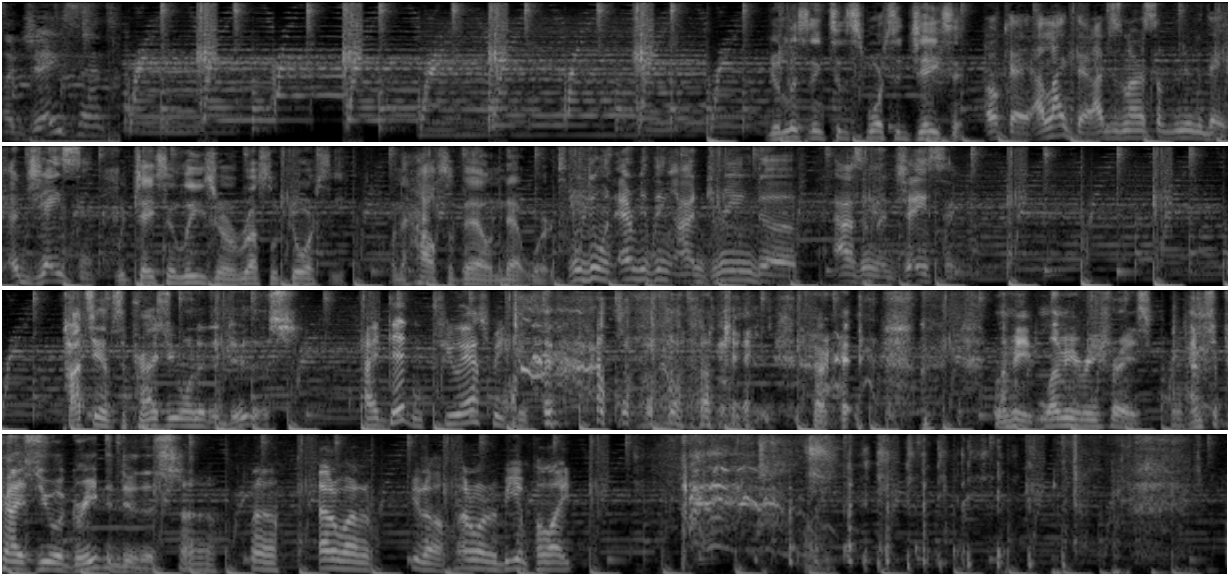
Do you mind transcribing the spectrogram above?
Adjacent. You're listening to the Sports Adjacent Okay, I like that. I just learned something new today. Adjacent. with Jason Lieser and Russell Dorsey on the House of L Network. We're doing everything I dreamed of as an adjacent. Potsy, I'm surprised you wanted to do this. I didn't. You asked me to. okay. All right. Let me let me rephrase. I'm surprised you agreed to do this. Uh, well, I don't want to, you know, I don't want to be impolite.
